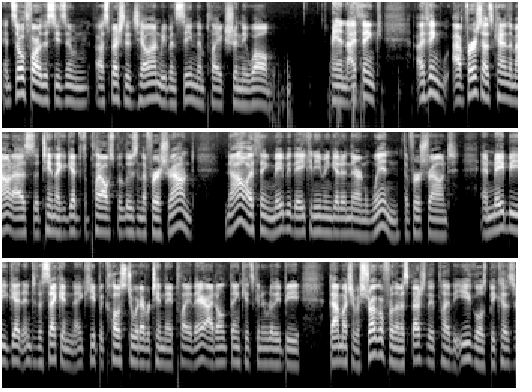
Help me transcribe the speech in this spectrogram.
And so far this season, especially the tail end, we've been seeing them play extremely well. And I think, I think at first I was counting them out as a team that could get to the playoffs but lose in the first round. Now I think maybe they can even get in there and win the first round and maybe get into the second and keep it close to whatever team they play there. I don't think it's going to really be that much of a struggle for them, especially if they play the Eagles because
